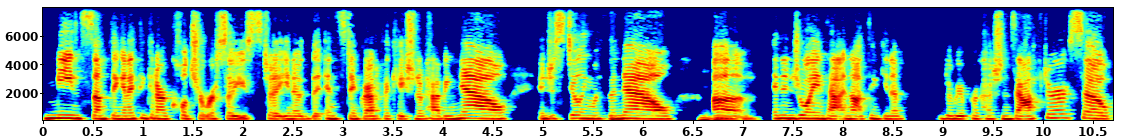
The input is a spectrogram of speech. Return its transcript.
means something. And i think in our culture we're so used to you know the instant gratification of having now and just dealing with the now mm-hmm. um, and enjoying that and not thinking of the repercussions after. So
